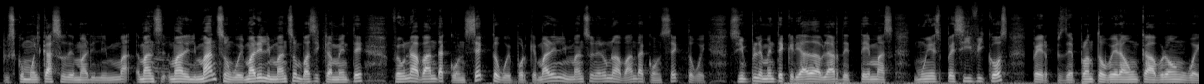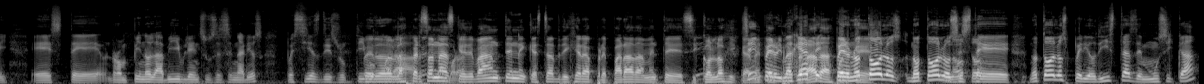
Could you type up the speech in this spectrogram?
Pues como el caso de Marilyn, Ma- Mans- Marilyn Manson, güey. Marilyn Manson básicamente fue una banda concepto, güey. Porque Marilyn Manson era una banda concepto, güey. Simplemente quería hablar de temas muy específicos, pero pues de pronto ver a un cabrón, güey, este, rompiendo la Biblia en sus escenarios, pues sí es disruptivo. Pero para las personas que van tienen que estar, dijera, preparadamente psicológicamente. Sí, pero imagínate, pero no todos los, no todos los, no este, no todos los periodistas de música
